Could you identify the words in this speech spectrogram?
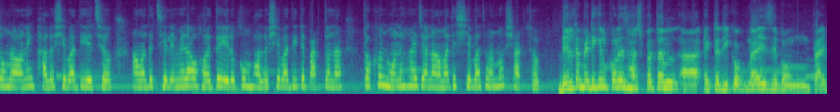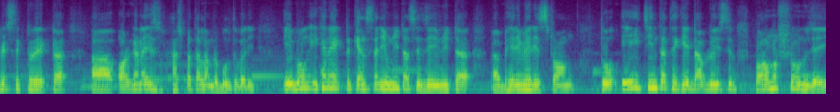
তোমরা অনেক ভালো সেবা দিয়েছ, আমাদের ছেলেমেয়েরাও হয়তো এরকম ভালো সেবা দিতে পারতো না। তখন মনে হয় যেন আমাদের সেবা ধর্ম সার্থক। ডেল্টা মেডিকেল কলেজ হাসপাতাল একটা রিকগনাইজ এবং প্রাইভেট সেক্টরের একটা অর্গানাইজ হাসপাতাল আমরা বলতে পারি। এবং এখানে একটা ক্যান্সার ইউনিট আছে, যে ইউনিটটা ভেরি ভেরি স্ট্রং তো এই চিন্তা থেকে ডাব্লিউএসির পরামর্শ অনুযায়ী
